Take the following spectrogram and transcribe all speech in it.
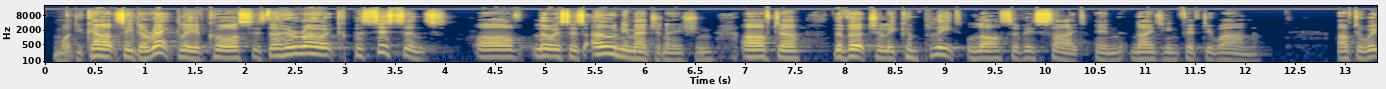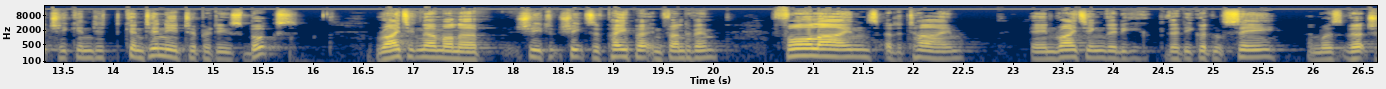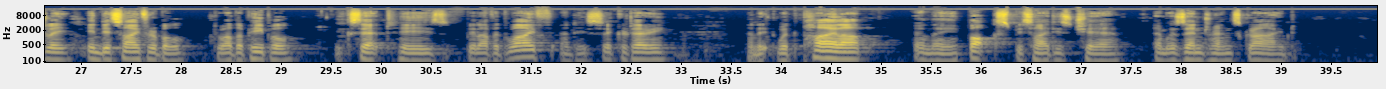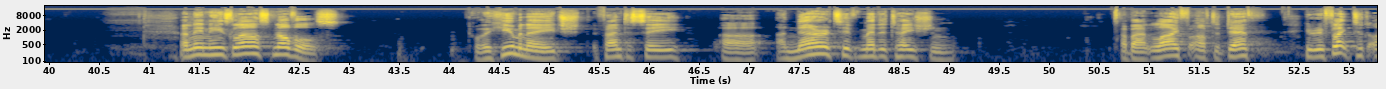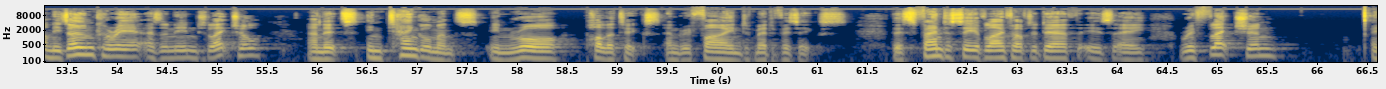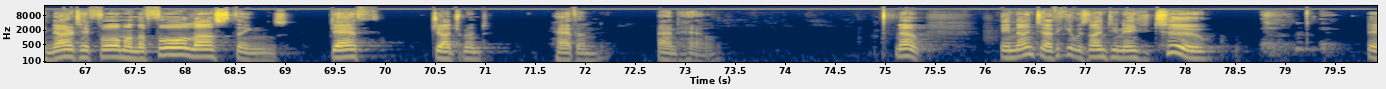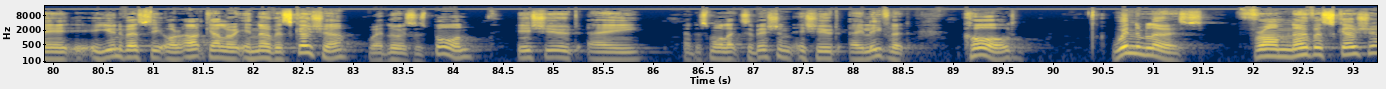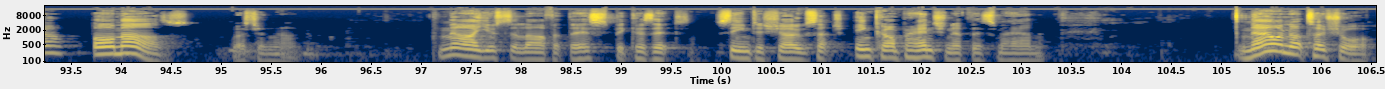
And what you cannot see directly, of course, is the heroic persistence of Lewis's own imagination after the virtually complete loss of his sight in 1951, after which he continued to produce books, writing them on a sheet, sheets of paper in front of him, four lines at a time, in writing that he, that he couldn't see and was virtually indecipherable to other people except his beloved wife and his secretary, and it would pile up in the box beside his chair and was then transcribed. And in his last novels, the human age, fantasy, uh, a narrative meditation about life after death he reflected on his own career as an intellectual and its entanglements in raw politics and refined metaphysics. This fantasy of life after death is a reflection in narrative form on the four last things, death, judgment, heaven, and hell. Now, in 19, I think it was 1982, a, a university or art gallery in Nova Scotia, where Lewis was born, issued a, at a small exhibition, issued a leaflet called Wyndham Lewis, from Nova Scotia or Mars? Question mark. Now I used to laugh at this because it seemed to show such incomprehension of this man. Now I'm not so sure.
